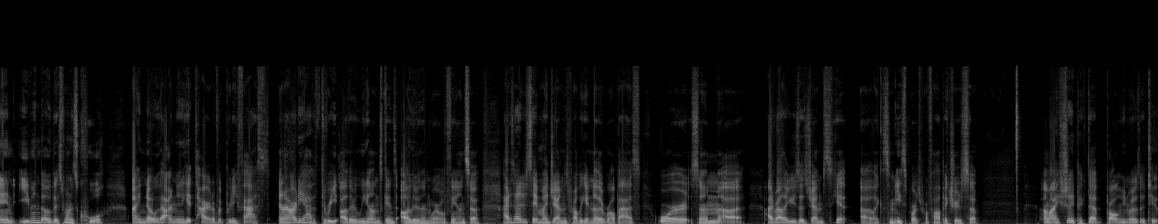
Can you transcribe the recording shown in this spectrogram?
And even though this one is cool, I know that I'm to get tired of it pretty fast. And I already have three other Leon skins other than Werewolf Leon. So I decided to save my gems, probably get another Brawl Pass or some. Uh, I'd rather use those gems to get uh, like some esports profile pictures. So um, I actually picked up Brawl-o-ween Rosa too.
